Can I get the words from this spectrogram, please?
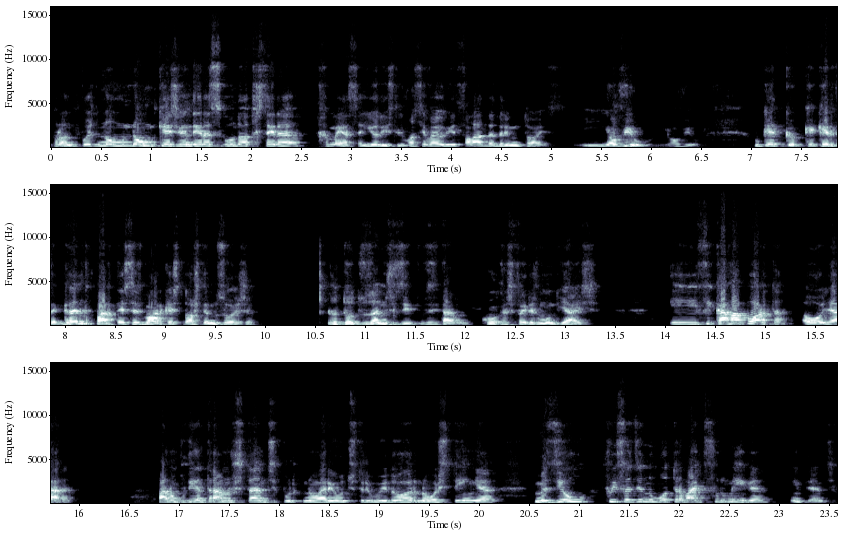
pronto, depois não, não me queres vender a segunda ou a terceira remessa. E eu disse-lhe, você vai ouvir falar da Dream Toys. E ouviu, e ouviu. O que é que, que quer dizer? Grande parte destas marcas que nós temos hoje, eu todos os anos visito, visitar, corro as feiras mundiais e ficava à porta a olhar. Pá, não podia entrar nos estantes porque não era eu o distribuidor, não as tinha, mas eu fui fazendo o meu trabalho de formiga, entendes?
